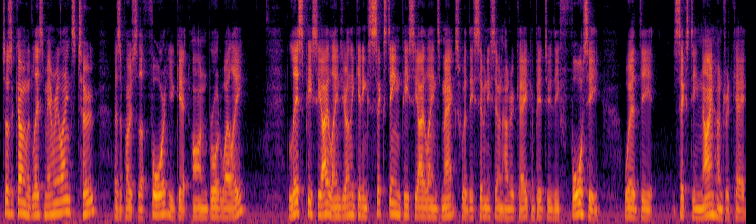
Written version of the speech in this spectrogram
it's also coming with less memory lanes, 2, as opposed to the 4 you get on Broadwell E less PCI lanes. You're only getting 16 PCI lanes max with the 7700K compared to the 40 with the 6900K.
